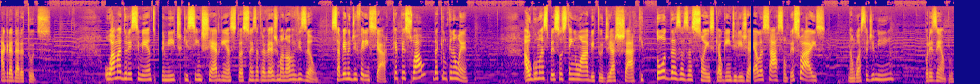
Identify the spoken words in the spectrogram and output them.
agradar a todos. O amadurecimento permite que se enxerguem as situações através de uma nova visão, sabendo diferenciar o que é pessoal daquilo que não é. Algumas pessoas têm o hábito de achar que todas as ações que alguém dirige a elas ah, são pessoais. Não gosta de mim. Por exemplo,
